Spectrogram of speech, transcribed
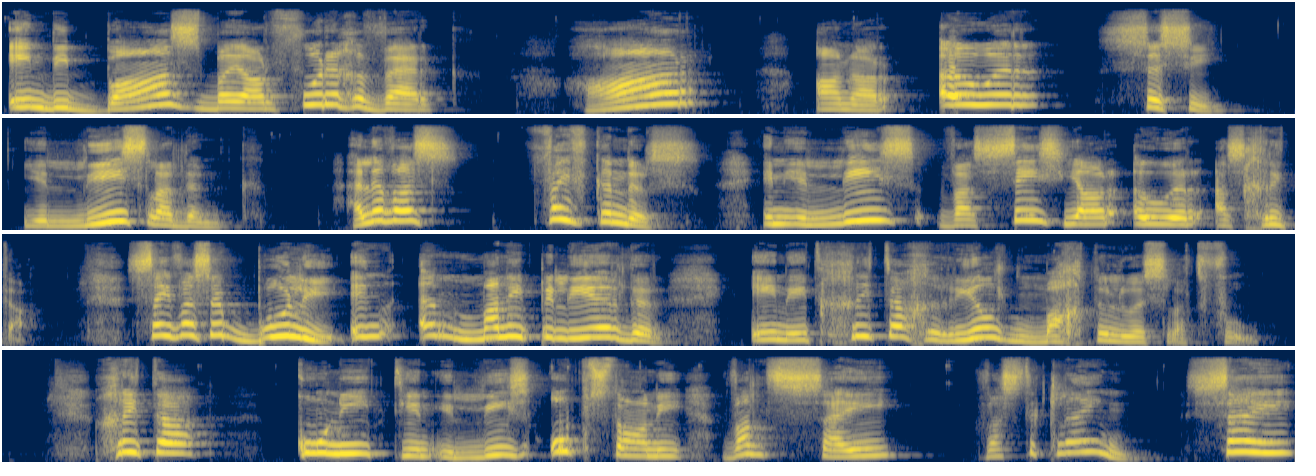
en die baas by haar vorige werk haar aan haar ouer sussie Elise laat dink. Hulle was 5 kinders en Elise was 6 jaar ouer as Grita. Sy was 'n boelie en 'n manipuleerder en het Grita gereeld magteloos laat voel. Grita kon nie teen Elise opstaan nie want sy was te klein. Sy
